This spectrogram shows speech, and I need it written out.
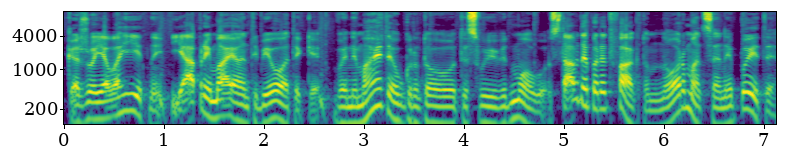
Кажу, я вагітний. Я приймаю антибіотики. Ви не маєте обґрунтовувати свою відмову. Ставте перед фактом, норма це не пити,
